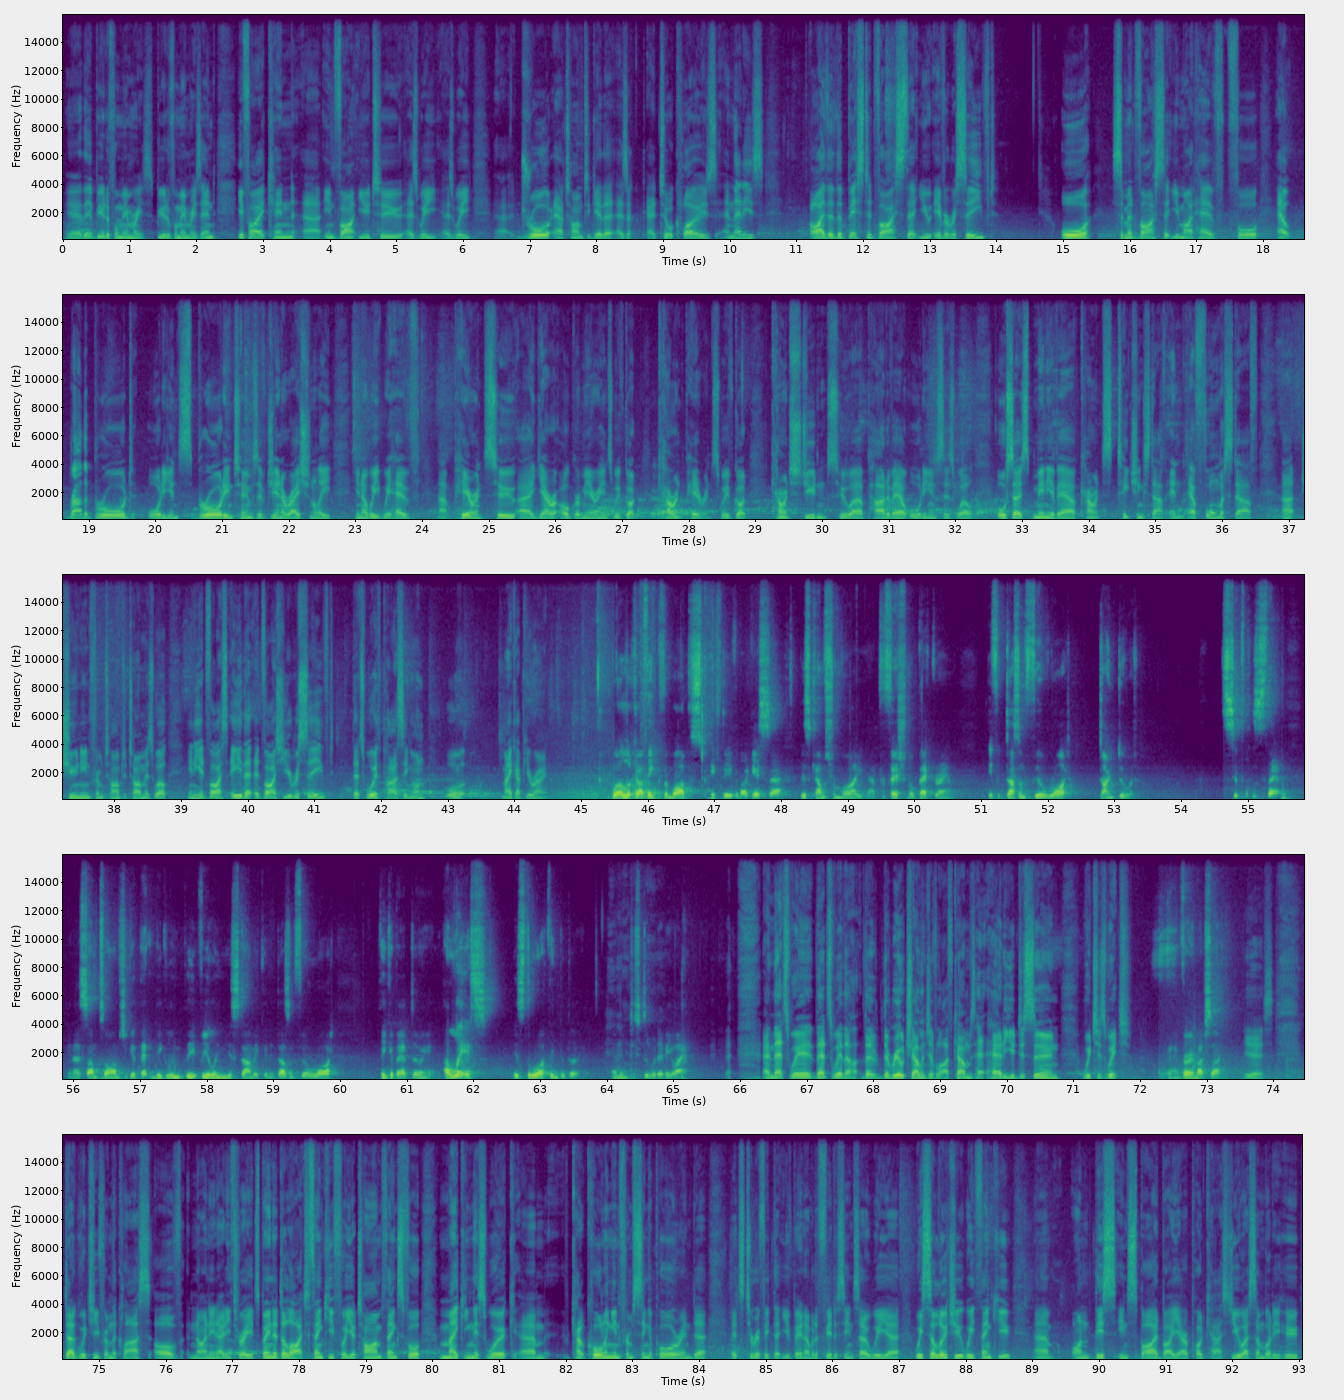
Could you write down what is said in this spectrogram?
Yeah, they're beautiful memories, beautiful memories. And if I can uh, invite you to, as we as we uh, draw our time together as a uh, to a close, and that is either the best advice that you ever received, or some advice that you might have for our rather broad audience, broad in terms of generationally. You know, we we have uh, parents who are Yarra Old Grammarians. We've got current parents. We've got current students who are part of our audience as well. Also, many of our current teaching staff and our former staff uh, tune in from time to time as well. Any advice, either advice you received that's worth passing on, or make up your own? Well, look, I think from my perspective, and I guess uh, this comes from my uh, professional background, if it doesn't feel right, don't do it. Simple as that. You know, sometimes you get that niggling th- feeling in your stomach and it doesn't feel right. Think about doing it, unless it's the right thing to do, and then just do it anyway. and that's where that's where the, the the real challenge of life comes. How, how do you discern which is which? Very much so. Yes. Doug Witchie from the class of 1983. It's been a delight. Thank you for your time. Thanks for making this work. Um, calling in from Singapore, and uh, it's terrific that you've been able to fit us in. So we uh, we salute you. We thank you. Um, on this Inspired by Yarra podcast, you are somebody who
